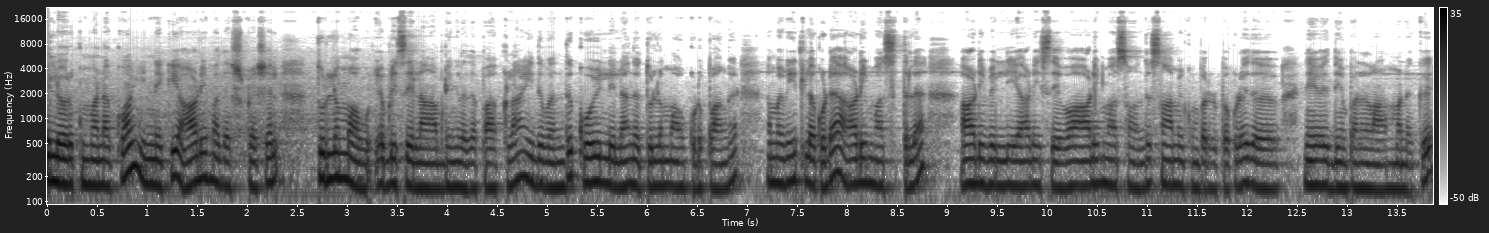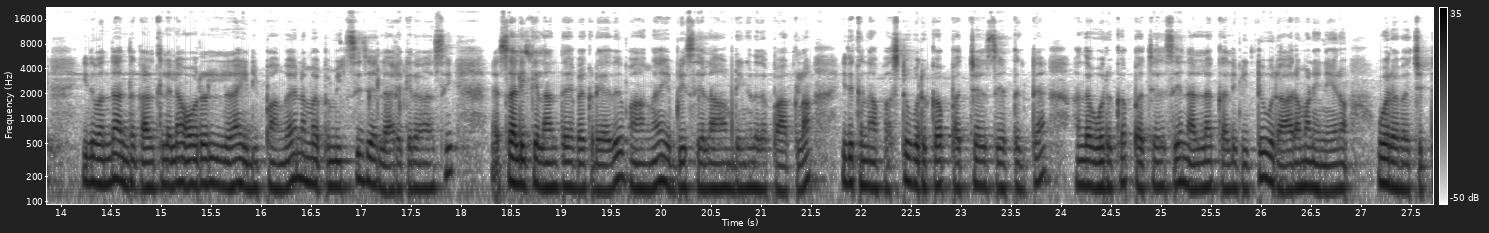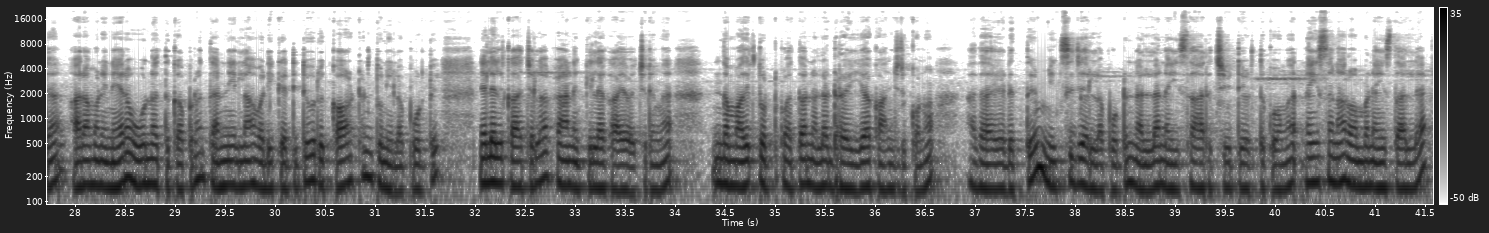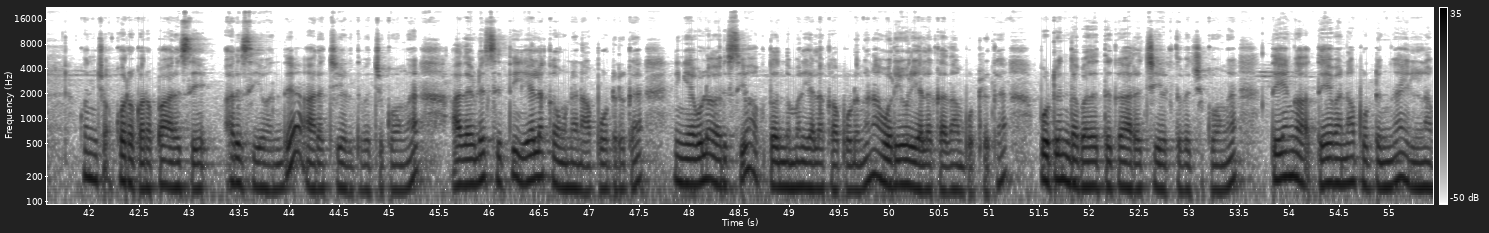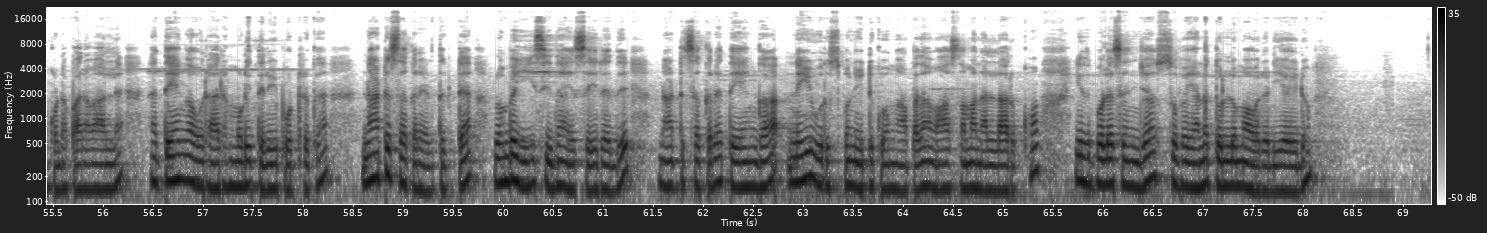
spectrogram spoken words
எல்லோருக்கும் வணக்கம். இன்றைக்கி ஆடி மாத ஸ்பெஷல் துள்ளுமாவு எப்படி செய்யலாம் அப்படிங்கிறத பார்க்கலாம். இது வந்து கோயிலெலாம் இந்த துள்ளுமாவு கொடுப்பாங்க. நம்ம வீட்டில் கூட ஆடி மாதத்துல ஆடி வெள்ளி ஆடி சேவம் ஆடி மாதம் வந்து சாமி கும்பிட்றப்ப கூட இதை நைவேத்தியம் பண்ணலாம் அம்மனுக்கு. இது வந்து அந்த காலத்துலலாம் உரல்லாம் இடிப்பாங்க. நம்ம இப்போ மிக்ஸி ஜாரில் அரைக்கிற வாசி சளிக்கெல்லாம் தேவை கிடையாது. வாங்க எப்படி செய்யலாம் அப்படிங்கிறத பார்க்கலாம். இதுக்கு நான் ஃபஸ்ட்டு ஒரு கப் பச்சரிசி எடுத்துக்கிட்டேன். அந்த ஒரு கப் பச்சரிசியை நல்லா கழுவிட்டு ஒரு அரை மணி நேரம் ஊற வச்சுட்டேன். அரை மணி நேரம் ஊறினதுக்கப்புறம் தண்ணியெலாம் தண்ணியெலாம் வடிகட்டிட்டு ஒரு காட்டன் துணியில் போட்டு நிழல் காய்ச்சலாக ஃபேனுக்கு கீழே காய வச்சுடுங்க. இந்த மாதிரி தொட்டு பார்த்தா நல்லா ட்ரையாக காஞ்சிருக்கணும். அதை எடுத்து மிக்ஸி ஜாரில் போட்டு நல்லா நைஸாக அரைச்சி விட்டு எடுத்துக்கோங்க. நைஸானா ரொம்ப நைஸாக இல்லை. கொஞ்சம் குறை குறைப்பாக அரிசி அரிசியை வந்து அரைச்சி எடுத்து வச்சுக்கோங்க. அதை விட சேர்த்து ஏலக்காய் ஒன்று நான் போட்டிருக்கேன். நீங்கள் எவ்வளோ அரிசியோ அதுக்கு தகுந்த மாதிரி ஏலக்காய் போடுங்க. நான் ஒரே ஒரு ஏலக்காய் தான் போட்டிருக்கேன். போட்டு இந்த பதத்துக்கு அரைச்சி எடுத்து வச்சுக்கோங்க. தேங்காய் தேவைன்னா போட்டுங்க இல்லைனா கூட பரவாயில்ல. நான் தேங்காய் ஒரு அரை மூடி திருவி போட்டிருக்கேன். நாட்டு சர்க்கரை எடுத்துக்கிட்டேன். ரொம்ப ஈஸி தான் செய்கிறது நாட்டு சர்க்கரை தேங்காய் நெய் ஒரு ஸ்பூன் இட்டுக்கோங்க. அப்போ தான் வாசமாக நல்லாயிருக்கும் இது போல் செஞ்சால் சுவையான துள்ளு ரெடி ஆகிடும்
